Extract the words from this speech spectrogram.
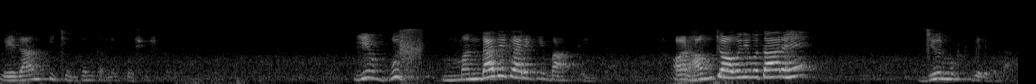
वेदांत की चिंतन करने की कोशिश करो। ये उस मंदाधिकारी की बात कही और हम जो अवधि बता रहे हैं, जीवन मुक्त के लिए बता रहे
